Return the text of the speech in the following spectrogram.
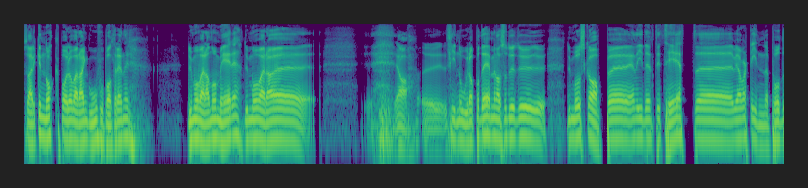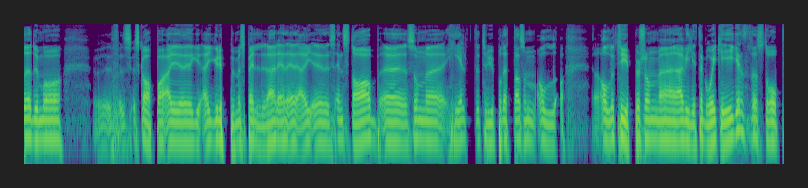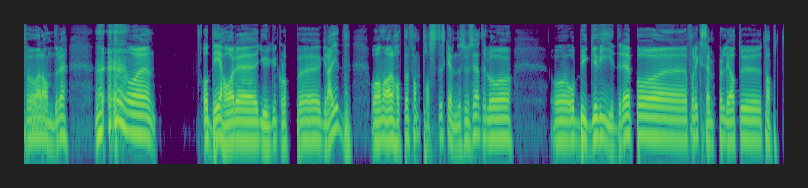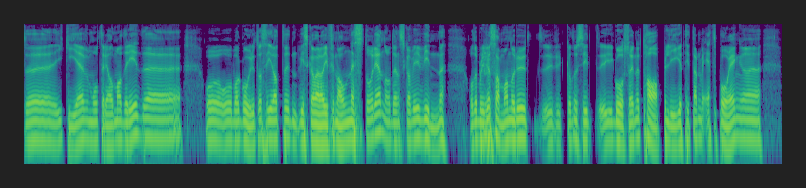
så er det ikke nok bare å være en god fotballtrener. Du må være noe mer. Du må være Ja, finne orda på det, men altså, du, du, du, må skape en identitet. Vi har vært inne på det. Du må skape ei, ei gruppe med spillere, en, en stab som helt tror på dette, som alle alle typer som er villige til å gå i krigen, til å stå opp for hverandre. og og det har uh, Jürgen Klopp uh, greid. Og han har hatt en fantastisk evne, syns jeg, til å, å, å, bygge videre på uh, f.eks. det at du tapte i Kiev mot Real Madrid. Og, og, bare går ut og sier at vi skal være i finalen neste år igjen, og den skal vi vinne. Og det blir det samme når du, kan du si, i gåseøyne taper ligatittelen med ett poeng.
